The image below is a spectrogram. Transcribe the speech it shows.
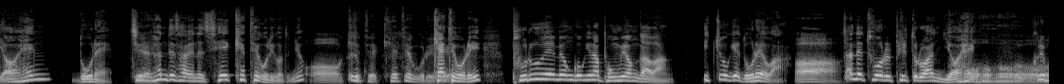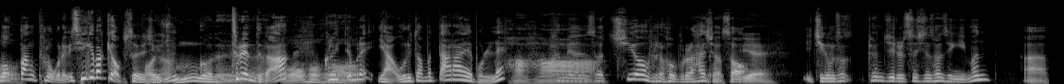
여행, 노래 지금 예. 현대 사회는 세 카테고리거든요. 어, 카테, 카테고리. 카테고리 불후의 명곡이나 복면가왕 이쪽의 노래와 아. 짠내 투어를 필두로 한 여행 오호. 그리고 먹방 프로그램이 세 개밖에 없어요 지금. 전문가네. 트렌드가 오호호. 그렇기 때문에 야 우리도 한번 따라해 볼래. 하면서 취업을 하셔서 예. 이 지금 서- 편지를 쓰신 선생님은 아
